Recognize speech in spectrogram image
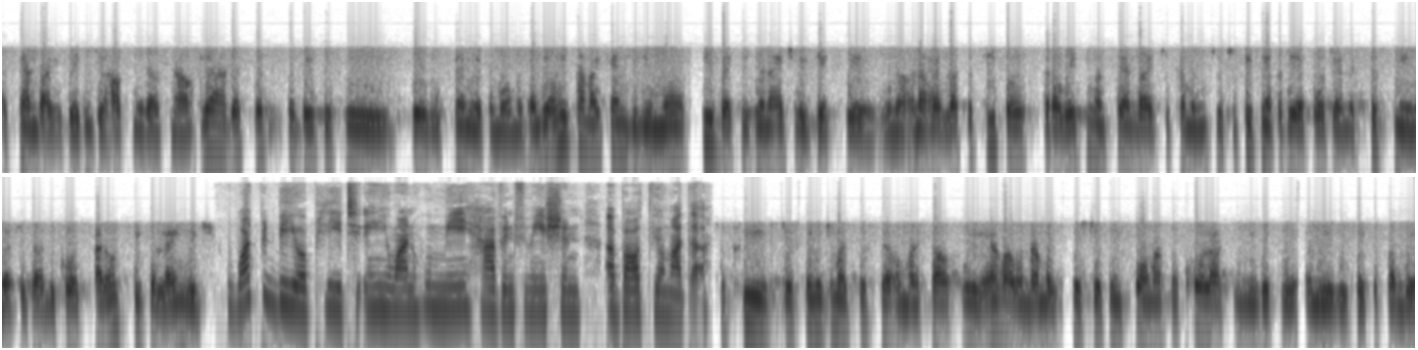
a standby waiting to help me right now. Yeah, that's that's basically where we stand at the moment. And the only time I can give you more feedback is when I actually get there, you know. And I have lots of people that are waiting on standby to come and to, to pick me up at the airport and assist me in that regard because I don't speak the language. What would be your plea to anyone who may have information about your mother? So please just send it to my sister or myself. We have our numbers. Just just inform us or call us immediately and we will take it from there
